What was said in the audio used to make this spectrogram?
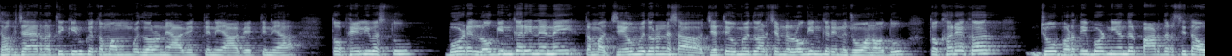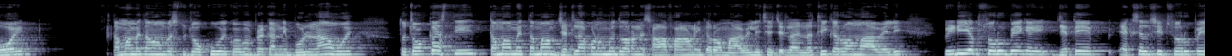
જગ જાહેર નથી કર્યું કે તમામ ઉમેદવારોને આ વ્યક્તિને આ વ્યક્તિને, આ. તો પહેલી વસ્તુ, બોર્ડે લોગિન કરીને નહીં, તમા જે ઉમેદવારોને જે તે ઉમેદવાર છે એમને લોગિન કરીને જોવાનું હતું. તો ખરેખર, જો ભરતી બોર્ડની અંદર પારદર્શિતા હોય, તમામે તમામ વસ્તુ ચોખ્ખું હોય કોઈ પણ પ્રકારની ભૂલ ના હોય, તો ચોક્કસથી તમામે તમામ જેટલા પણ ઉમેદવારોને શાળા ફાળવણી કરવામાં આવેલી છે, જેટલા નથી કરવામાં આવેલી પીડીએફ સ્વરૂપે કે જે તે એક્સેલ શીટ સ્વરૂપે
